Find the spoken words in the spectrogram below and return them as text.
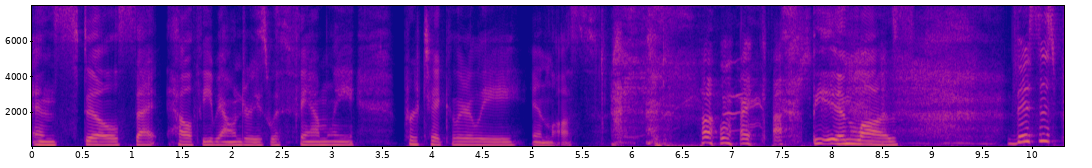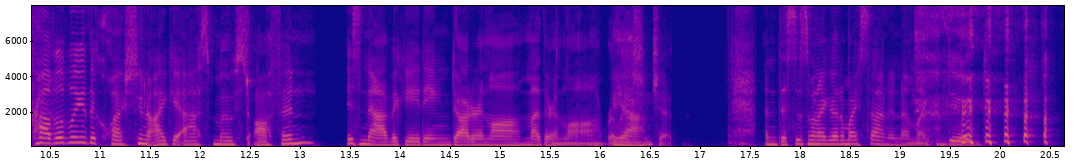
and still set healthy boundaries with family, particularly in laws? oh my gosh. The in laws. This is probably the question I get asked most often is navigating daughter-in-law, mother-in-law relationship. And this is when I go to my son and I'm like, dude,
